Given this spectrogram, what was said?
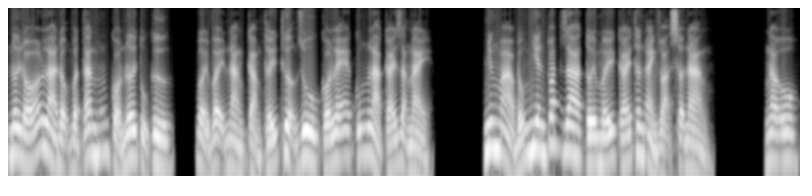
nơi đó là động vật ăn có nơi tụ cư, bởi vậy nàng cảm thấy thượng du có lẽ cũng là cái dạng này. Nhưng mà bỗng nhiên toát ra tới mấy cái thân ảnh dọa sợ nàng. Nga ô!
